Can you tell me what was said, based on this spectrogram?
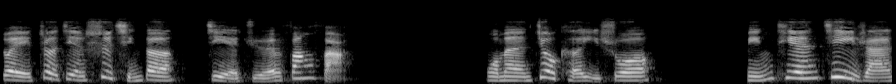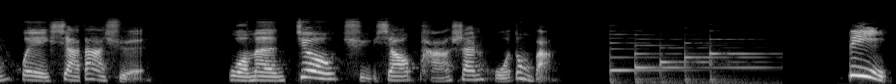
对这件事情的解决方法。我们就可以说，明天既然会下大雪，我们就取消爬山活动吧。第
